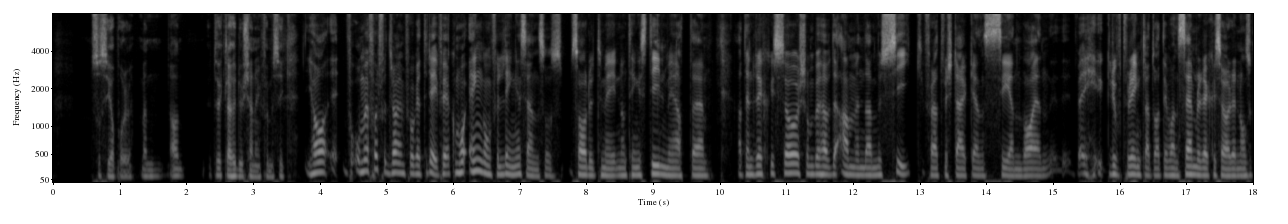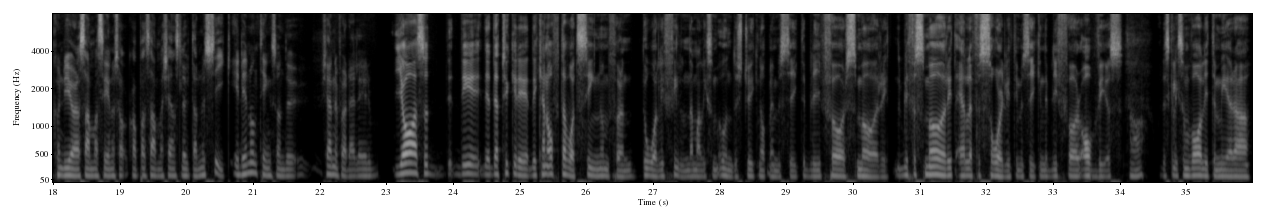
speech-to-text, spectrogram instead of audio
så ser jag på det. Men ja, Utveckla hur du känner inför musik. Ja, eh, om jag först får dra en fråga till dig. För jag kommer ihåg en gång för länge sedan så sa du till mig någonting i stil med att, eh, att en regissör som behövde använda musik för att förstärka en scen var en, eh, grovt förenklat, och att det var en sämre regissör än någon som kunde göra samma scen och skapa samma känsla utan musik. Är det någonting som du känner för det? Eller är det Ja, alltså det, det, jag tycker det, det kan ofta vara ett signum för en dålig film när man liksom understryker något med musik. Det blir för smörigt, det blir för smörigt eller för sorgligt i musiken. Det blir för obvious. Ja. Det ska liksom vara lite mera,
